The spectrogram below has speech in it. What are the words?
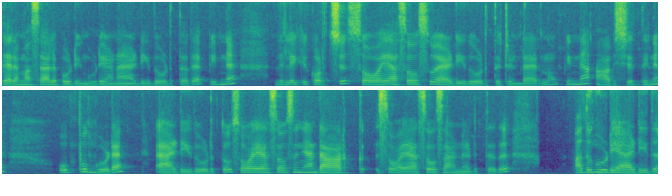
ഗരം മസാല പൊടിയും കൂടിയാണ് ആഡ് ചെയ്ത് കൊടുത്തത്. പിന്നെ ഇതിലേക്ക് കുറച്ച് സോയാ സോസും ആഡ് ചെയ്ത് കൊടുത്തിട്ടുണ്ടായിരുന്നു. പിന്നെ ആവശ്യത്തിന് ഉപ്പും കൂടെ ആഡ് ചെയ്ത് കൊടുത്തു. സോയാ സോസ് ഞാൻ ഡാർക്ക് സോയാ സോസാണ് എടുത്തത്. അതും കൂടി ആഡ് ചെയ്ത്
